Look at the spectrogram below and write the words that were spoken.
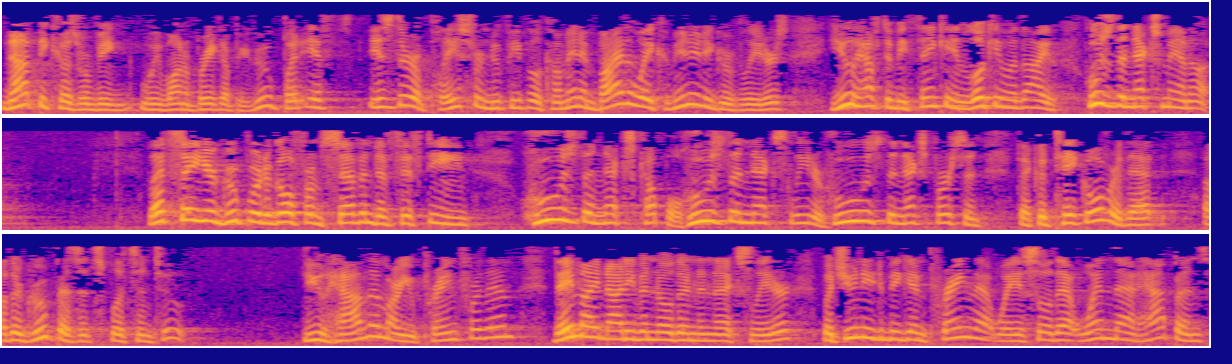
Not because we're being, we want to break up your group, but if is there a place for new people to come in? And by the way, community group leaders, you have to be thinking, looking with eye, who's the next man up? Let's say your group were to go from seven to fifteen. Who's the next couple? Who's the next leader? Who's the next person that could take over that other group as it splits in two? Do you have them? Are you praying for them? They might not even know they're the next leader, but you need to begin praying that way so that when that happens,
